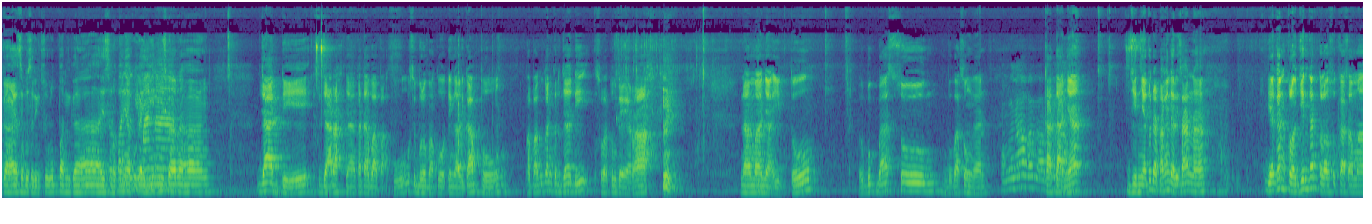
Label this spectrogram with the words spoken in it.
guys, aku sering kesurupan guys, Kesurupan makanya itu aku kayak gini sekarang. Jadi sejarahnya kata bapakku sebelum aku tinggal di kampung, bapakku kan kerja di suatu daerah. Namanya itu Lubuk Basung, Lubuk Basung kan. Katanya jinnya tuh datangnya dari sana. Dia kan kalau jin kan kalau suka sama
